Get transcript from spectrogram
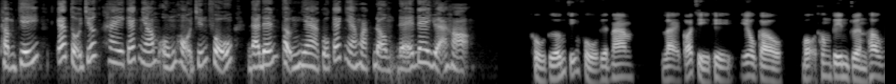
Thậm chí, các tổ chức hay các nhóm ủng hộ chính phủ đã đến tận nhà của các nhà hoạt động để đe dọa họ. Thủ tướng Chính phủ Việt Nam lại có chỉ thị yêu cầu Bộ Thông tin Truyền thông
